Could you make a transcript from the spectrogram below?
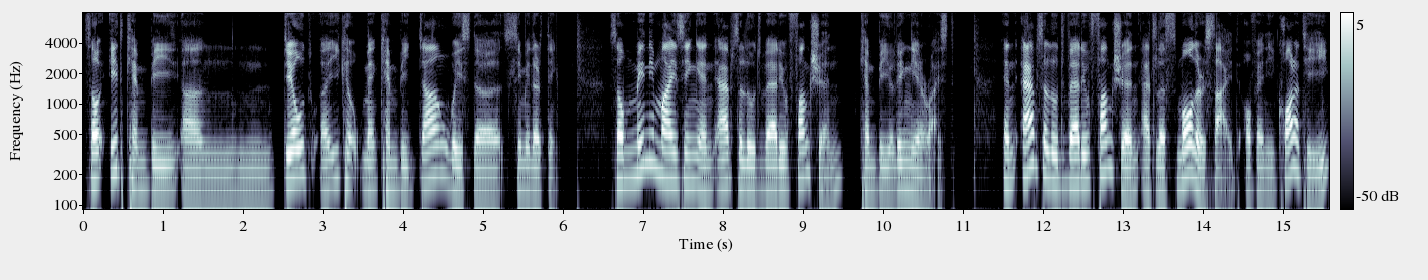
So it can be um, dealt, uh, it can, be done with the similar thing. So minimizing an absolute value function can be linearized. An absolute value function at the smaller side of an equality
